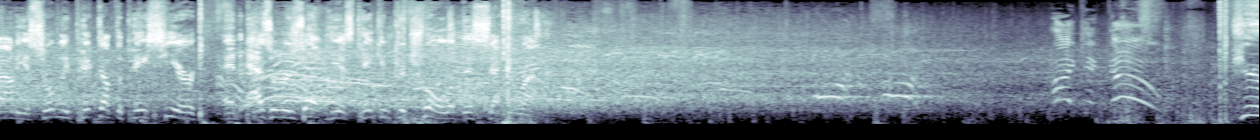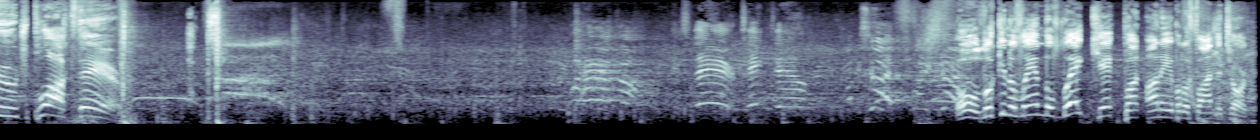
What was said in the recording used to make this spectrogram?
round. He has certainly picked up the pace here, and as a result, he has taken control of this second round. Huge block there. Oh, looking to land the leg kick, but unable to find the target.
